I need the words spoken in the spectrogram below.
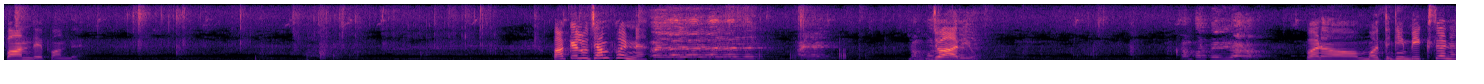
પાંદે પાંદે. પાકેલું જામફળ ને? જો આ રહ્યું. પણ મધની બીક છે ને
